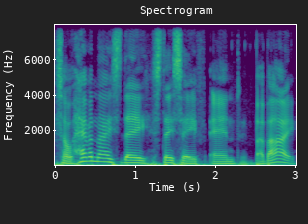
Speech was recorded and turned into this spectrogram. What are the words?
So have a nice day, stay safe and bye bye.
